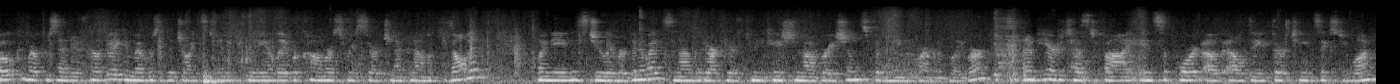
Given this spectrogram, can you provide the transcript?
Volk and Representative Herbig and members of the Joint Standing Committee on Labor, Commerce, Research, and Economic Development. My name is Julie Rabinowitz, and I'm the Director of Communication and Operations for the Maine Department of Labor. And I'm here to testify in support of LD 1361,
